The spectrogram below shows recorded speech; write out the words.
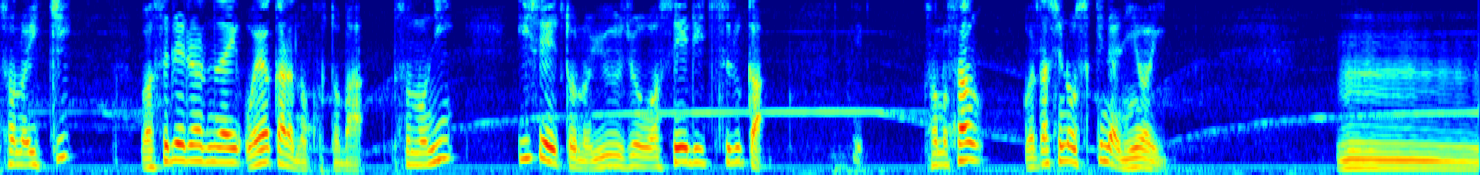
その1、忘れられない親からの言葉。その2、異性との友情は成立するか。その3、私の好きな匂い。うーん。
